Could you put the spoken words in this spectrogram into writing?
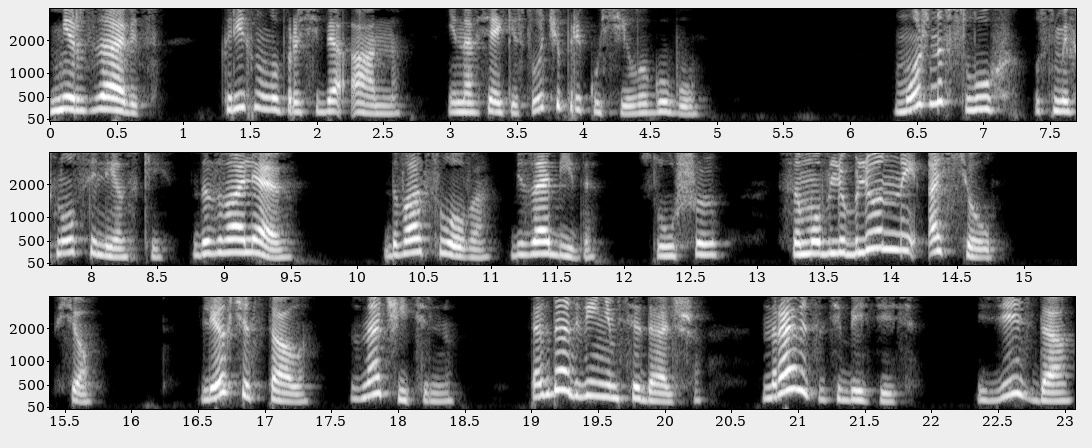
«Мерзавец!» — крикнула про себя Анна и на всякий случай прикусила губу. «Можно вслух», — усмехнулся Ленский. «Дозволяю». «Два слова, без обиды. Слушаю. Самовлюбленный осел». «Все». «Легче стало?» «Значительно. Тогда двинемся дальше. Нравится тебе здесь?» Здесь да.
